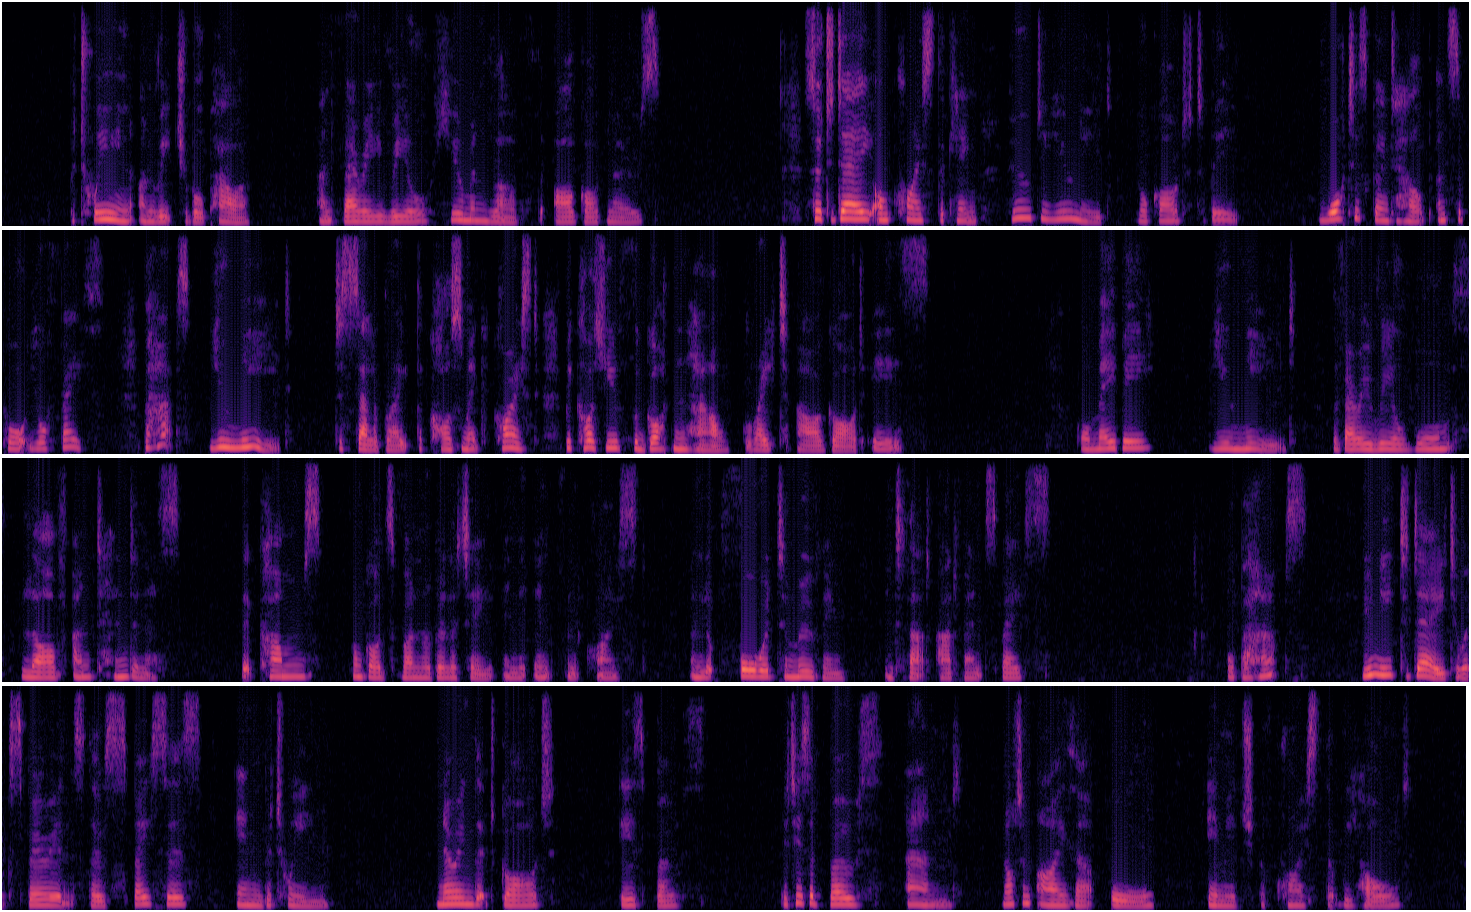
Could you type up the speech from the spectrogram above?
between unreachable power and very real human love that our God knows. So today on Christ the King, who do you need your God to be? What is going to help and support your faith. Perhaps you need to celebrate the cosmic Christ because you've forgotten how great our God is. Or maybe you need the very real warmth love and tenderness that comes from God's vulnerability in the infant Christ and look forward to moving into that Advent space. Or perhaps you need today to experience those spaces in between, knowing that God is both. It is a both and, not an either or image of Christ that we hold.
